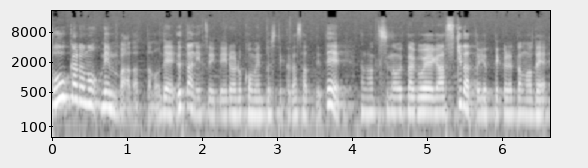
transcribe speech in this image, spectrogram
ボーカルのメンバーだったので歌についていろいろコメントしてくださっててあの私の歌声が好きだと言ってくれたので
